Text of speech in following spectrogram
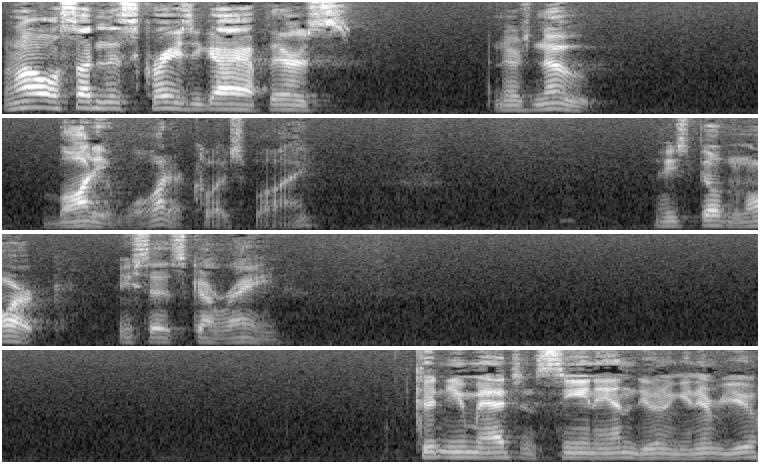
And all of a sudden, this crazy guy up there's, and there's no body of water close by. He's building an ark. He says it's going to rain. Couldn't you imagine CNN doing an interview?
